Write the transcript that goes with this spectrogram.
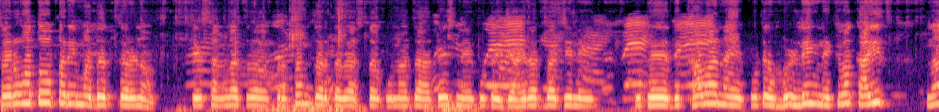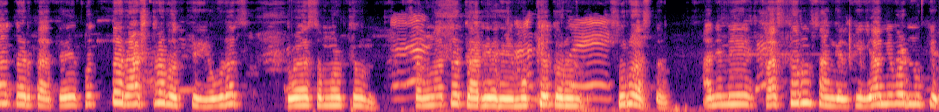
सर्वतोपरी मदत करणं ते संघाचं प्रथम कर्तव्य असतं. कुणाचा आदेश नाही कुठे जाहिरातबाजी नाही कुठे दिखावा नाही कुठे होल्डिंग नाही किंवा काहीच न करता ते फक्त राष्ट्रभक्ती एवढंच डोळ्यासमोर ठेवून संघाचं कार्य हे मुख्य करून सुरू असतं. आणि मी खास करून सांगेल की या निवडणुकीत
